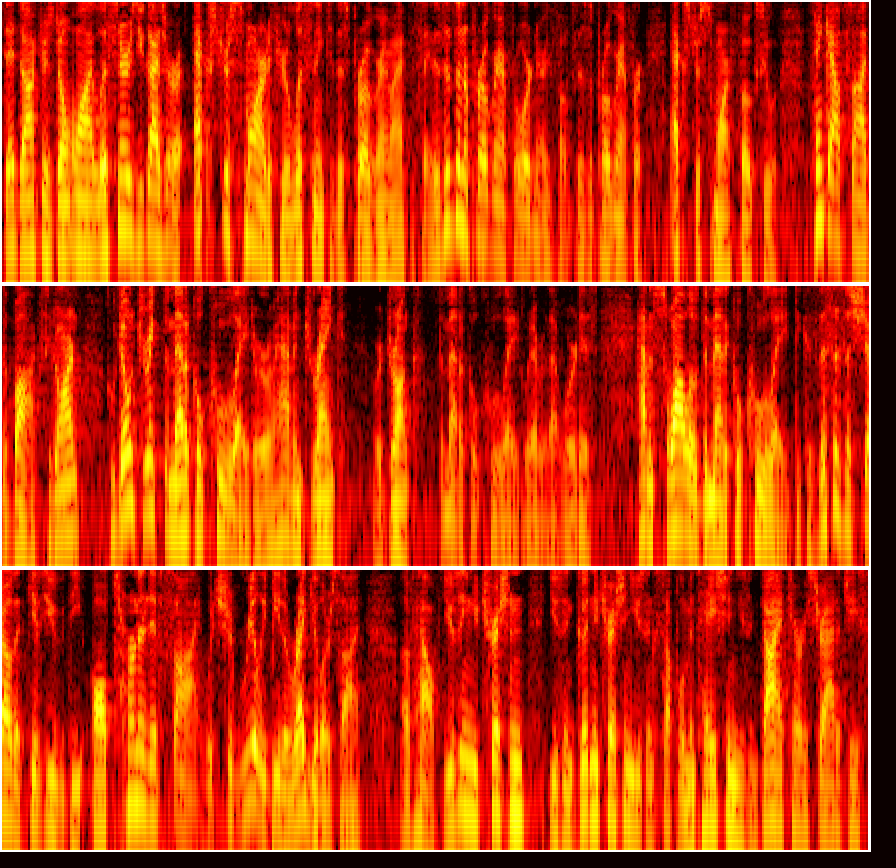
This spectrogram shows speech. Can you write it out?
Dead Doctors Don't Lie listeners. You guys are extra smart if you're listening to this program. I have to say, this isn't a program for ordinary folks. This is a program for extra smart folks who think outside the box, who aren't, who don't drink the medical Kool-Aid or haven't drank or drunk the medical Kool-Aid, whatever that word is, haven't swallowed the medical Kool-Aid because this is a show that gives you the alternative side, which should really be the regular side of health, using nutrition, using good nutrition, using supplementation, using dietary strategies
